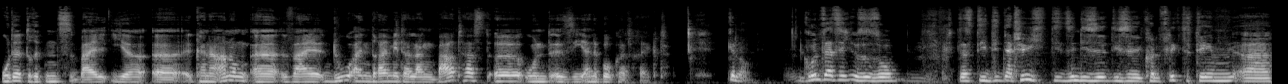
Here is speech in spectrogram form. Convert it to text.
Oder drittens, weil ihr, äh, keine Ahnung, äh, weil du einen drei Meter langen Bart hast äh, und äh, sie eine Burka trägt. Genau. Grundsätzlich ist es so, dass die, die natürlich die sind diese diese Konfliktthemen äh,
